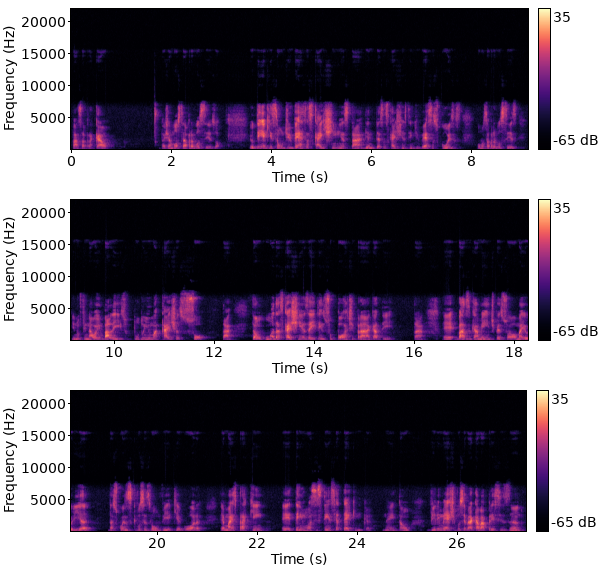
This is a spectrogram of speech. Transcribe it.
passar para cá, ó, para já mostrar para vocês, ó. Eu tenho aqui são diversas caixinhas, tá? Dentro dessas caixinhas tem diversas coisas. Vou mostrar para vocês e no final eu embalei isso tudo em uma caixa só, tá? Então uma das caixinhas aí tem suporte para HD, tá? É, basicamente, pessoal, a maioria das coisas que vocês vão ver aqui agora é mais para quem é, tem uma assistência técnica. Né? Então, vira e mexe, você vai acabar precisando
